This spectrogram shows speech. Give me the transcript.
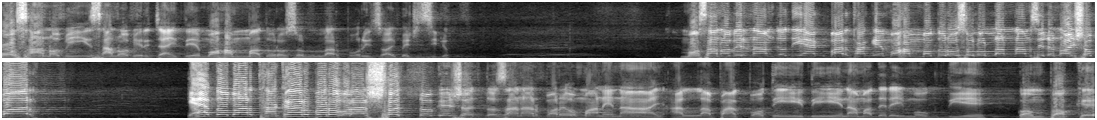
মোসা নবী, ঈসা নবীর চাইতে মোহাম্মদ রসুল্লাহর পরিচয় বেশি ছিল। মোসা নবীর নাম যদি একবার থাকে, মোহাম্মদ রসুল্লাহর নাম ছিল নয়শো বার। এতবার থাকার পর ওরা সত্যকে সত্য জানার পরেও মানে নাই। আল্লাহ পাক প্রতিদিন আমাদের এই মুখ দিয়ে কমপক্ষে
